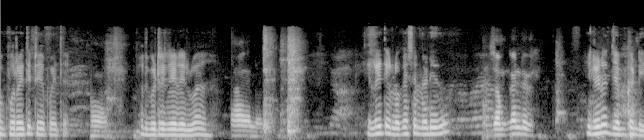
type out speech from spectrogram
ಉಪ್ಪರ್ ಐತಿ ಟೇಪ್ ಐತೆ. ಹಾಂ. ಅದು ಬಿಟ್ರೆ ಏನಿಲ್ವಾ ಹಾಂ ಏನು ಎಲ್ಲೈತೆ ಲೊಕೇಶನ್ ಗಾಡಿ ಇದು? ಜಮ್ಕಂಡಿ ರೀ. ಇಲ್ಲೇನ ಜಮ್ಕಂಡಿ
